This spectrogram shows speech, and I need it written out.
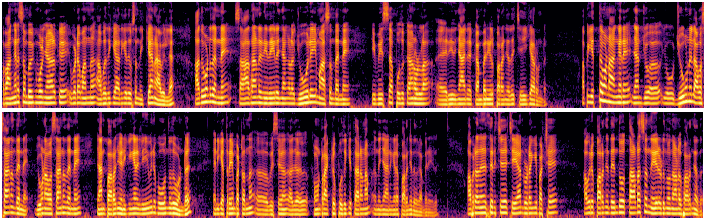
അപ്പോൾ അങ്ങനെ സംഭവിക്കുമ്പോൾ ഞങ്ങൾക്ക് ഇവിടെ വന്ന് അവധിക്ക് അധിക ദിവസം നിൽക്കാനാവില്ല. അതുകൊണ്ട് തന്നെ സാധാരണ രീതിയിൽ ഞങ്ങൾ ജൂലൈ മാസം തന്നെ ഈ വിസ പുതുക്കാനുള്ള രീതി ഞാൻ കമ്പനിയിൽ പറഞ്ഞത് ചെയ്യിക്കാറുണ്ട്. അപ്പോൾ ഇത്തവണ അങ്ങനെ ഞാൻ ജൂണിൽ അവസാനം തന്നെ ജൂൺ അവസാനം തന്നെ ഞാൻ പറഞ്ഞു എനിക്കിങ്ങനെ ലീവിന് പോകുന്നത് കൊണ്ട് എനിക്ക് എത്രയും പെട്ടെന്ന് വിസ അത് കോൺട്രാക്റ്റ് പുതുക്കി തരണം എന്ന് ഞാനിങ്ങനെ പറഞ്ഞിരുന്നു കമ്പനിയിൽ. അവരതനുസരിച്ച് ചെയ്യാൻ തുടങ്ങി പക്ഷേ അവർ പറഞ്ഞത് എന്തോ തടസ്സം നേരിടുന്നു എന്നാണ് പറഞ്ഞത്.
